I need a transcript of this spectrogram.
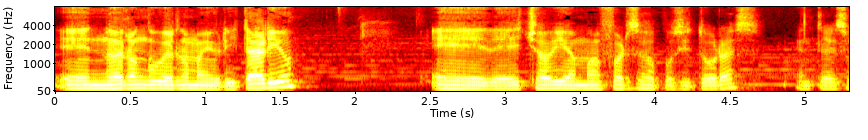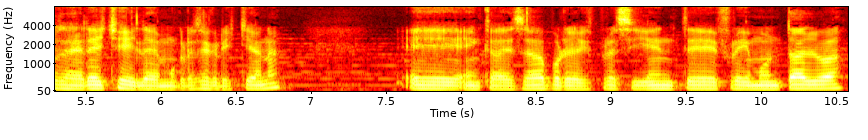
no era un gobierno mayoritario, de hecho había más fuerzas opositoras, entre eso la derecha y la democracia cristiana. Eh, encabezada por el expresidente Frei Montalva,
